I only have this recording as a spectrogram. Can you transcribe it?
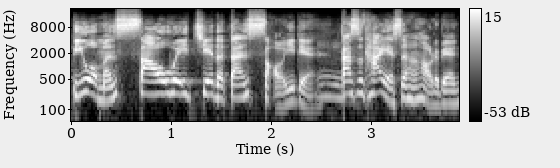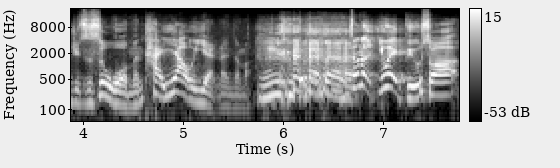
比我们稍微接的单少一点，但是他也是很好的编剧，只是我们太耀眼了，你知道吗？真的，因为比如说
